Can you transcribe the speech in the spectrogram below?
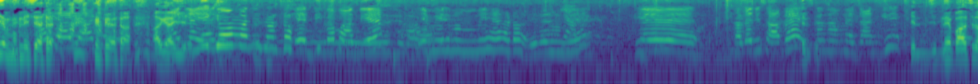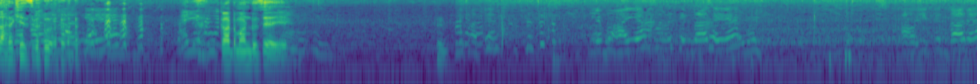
ये मैनेजर है। आगे आइए। ये क्यों मैनेजर तो ये दीपा भाभी है। ये मेरी मम्मी है हटो। ये मेरी मम्मी है। ये हटा जी साहब है इसका नाम है जानकी। ये नेपाल से ला रखे इसको। काठमांडू से है ये भाई है हमारा ठेकेदार है ये आओ ये ठेकेदार है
